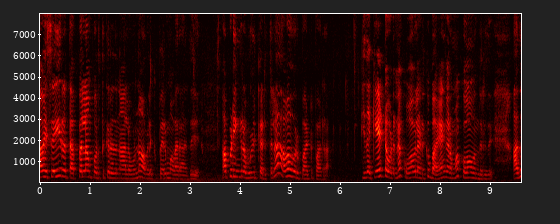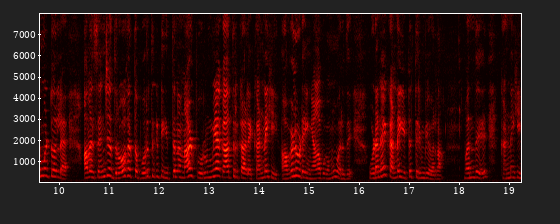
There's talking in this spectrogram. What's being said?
அவன் செய்கிற தப்பெல்லாம் பொறுத்துக்கிறதுனால ஒன்றும் அவளுக்கு பெருமை வராது. அப்படிங்கிற உள்கருத்துல அவள் ஒரு பாட்டு பாடுறா இதை கேட்ட உடனே கோவலனுக்கு பயங்கரமா கோவம் வந்துடுது அது மட்டும் இல்ல அவன் செஞ்ச துரோகத்தை பொறுத்துக்கிட்டு இத்தனை நாள் பொறுமையா காத்திருக்காளே கண்ணகி அவளுடைய ஞாபகமும் வருது. உடனே கண்ணகிட்ட திரும்பி வர்றான். வந்து கண்ணகி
